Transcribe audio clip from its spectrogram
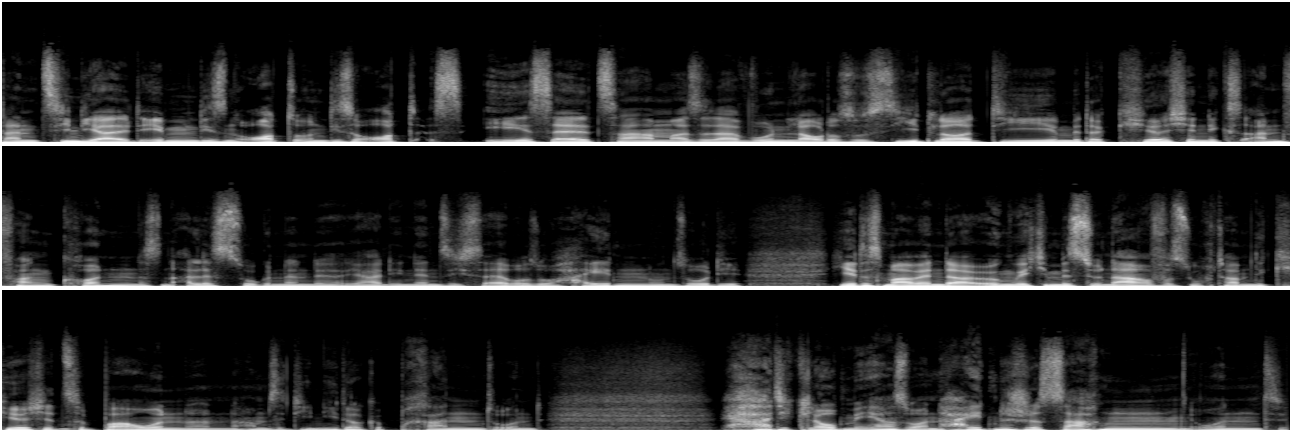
dann ziehen die halt eben diesen Ort und dieser Ort ist eh seltsam. Also da wohnen lauter so Siedler, die mit der Kirche nichts anfangen konnten. Das sind alles sogenannte, ja, die nennen sich selber so Heiden und so, die jedes Mal, wenn da irgendwelche Missionare versucht haben, eine Kirche zu bauen, dann haben sie die niedergebrannt und ja, die glauben eher so an heidnische Sachen und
